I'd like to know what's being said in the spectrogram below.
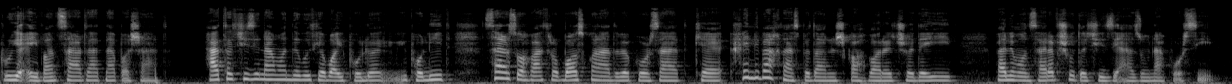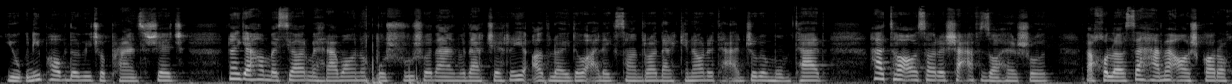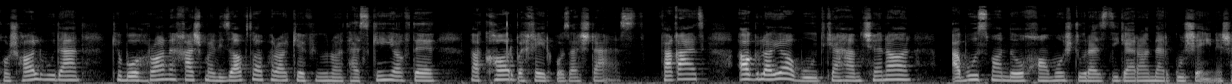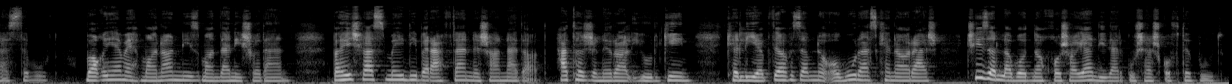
روی ایوان سردت نباشد. حتی چیزی نمانده بود که با ایپولیت سر صحبت را باز کند و بپرسد که خیلی وقت است به دانشگاه وارد شده اید ولی منصرف شد و چیزی از او نپرسید. یوگنی پاولوویچ و پرنس شچ ناگهان بسیار مهربان و خوشرو شدند و در چهره آدلایدا و الکساندرا در کنار تعجب ممتد حتی آثار شعف ظاهر شد و خلاصه همه آشکار و خوشحال بودند که بحران خشم الیزافتا پراکفیون را تسکین یافته و کار به خیر گذشته است. فقط آگلایا بود که همچنان عبوس مانده و خاموش دور از دیگران در گوشه ای نشسته بود. باقی مهمانان نیز ماندنی شدند و هیچکس میلی به رفتن نشان نداد. حتی ژنرال یورگین که لیبدف ضمن عبور از کنارش چیز لابد ناخوشایندی در گوشش گفته بود.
